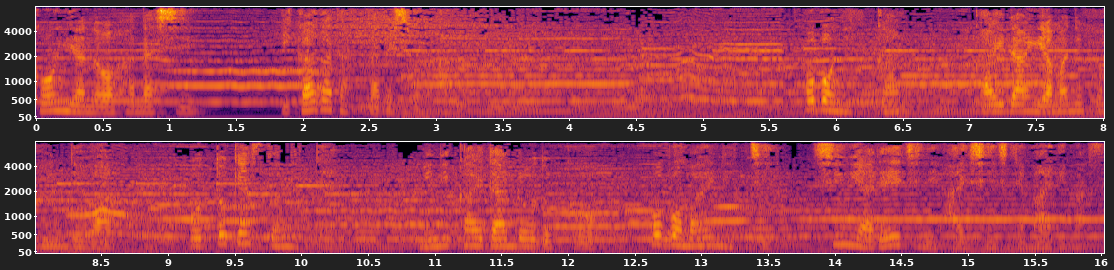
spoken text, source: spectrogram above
今夜のお話いかがだったでしょうか？ほぼ日刊階段山猫便ではポッドキャストにてミニ怪談朗読をほぼ毎日深夜0時に配信してまいります。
